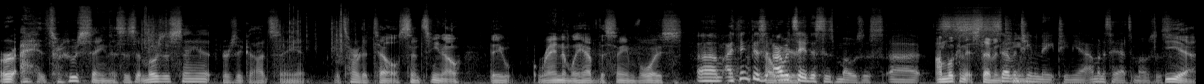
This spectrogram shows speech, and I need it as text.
or it's, who's saying this? Is it Moses saying it, or is it God saying it? It's hard to tell since you know they randomly have the same voice. Um, I think this. How I would say this is Moses. Uh, I'm looking at 17. 17 and 18. Yeah, I'm going to say that's Moses. Yeah.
